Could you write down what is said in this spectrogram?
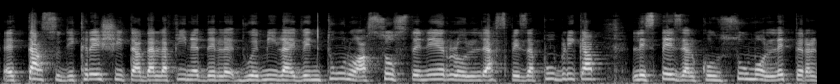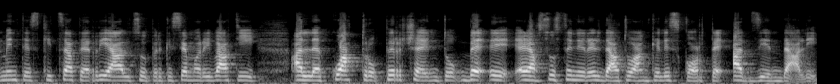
eh, tasso di crescita dalla fine del 2021 a sostenerlo la spesa pubblica, le spese spese al consumo letteralmente schizzate al rialzo perché siamo arrivati al 4%, beh, e, e a sostenere il dato anche le scorte aziendali.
